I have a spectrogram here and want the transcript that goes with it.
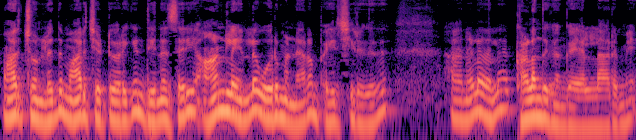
மார்ச் ஒன்றுலேருந்து மார்ச் எட்டு வரைக்கும் தினசரி ஆன்லைனில் ஒரு மணி நேரம் பயிற்சி இருக்குது. அதனால் அதில் கலந்துக்கங்க எல்லாருமே.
